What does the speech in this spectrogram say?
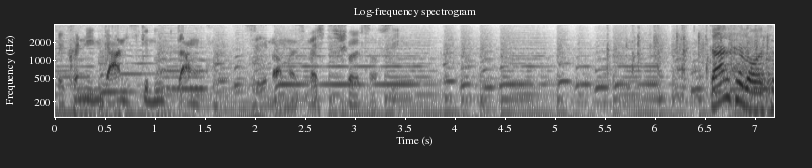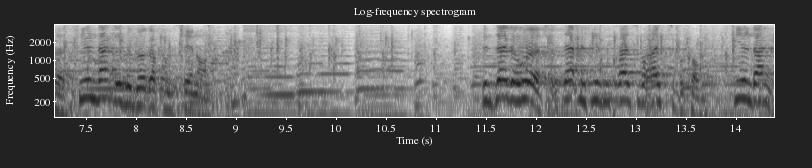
Wir können Ihnen gar nicht genug danken. Xenon ist mächtig stolz auf Sie. Danke, Leute. Vielen Dank, liebe Bürger von Xenon. Bin sehr gerührt. Es ehrt mich, diesen Preis überreicht zu bekommen. Vielen Dank.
